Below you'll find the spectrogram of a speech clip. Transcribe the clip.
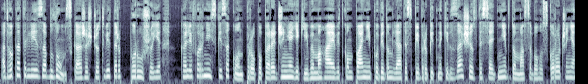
Адвокат Ліза Блум скаже, що Твіттер порушує Каліфорнійський закон про попередження, який вимагає від компаній повідомляти співробітників за 60 днів до масового скорочення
